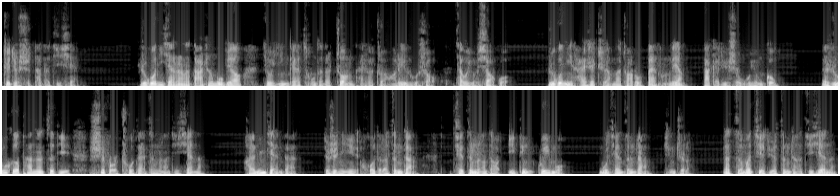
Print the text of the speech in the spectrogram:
这就是他的极限。如果你想让他达成目标，就应该从他的状态和转化率入手，才会有效果。如果你还是只让他抓住拜访量，大概率是无用功。那如何判断自己是否处在增长极限呢？很简单，就是你获得了增长，且增长到一定规模，目前增长停止了。那怎么解决增长极限呢？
